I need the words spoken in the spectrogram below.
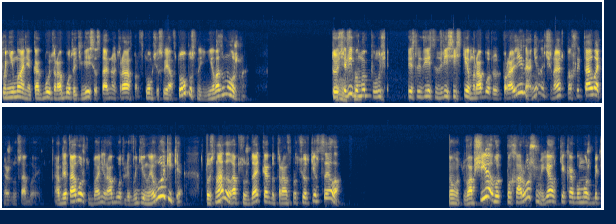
понимания, как будет работать весь остальной транспорт, в том числе автобусный, невозможно. То Конечно. есть, либо мы получаем, если эти две системы работают параллельно, они начинают конфликтовать между собой. А для того, чтобы они работали в единой логике, то есть надо обсуждать как бы транспорт все-таки в целом. Ну, вот. Вообще, вот по-хорошему, я вот тебе как бы, может быть,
